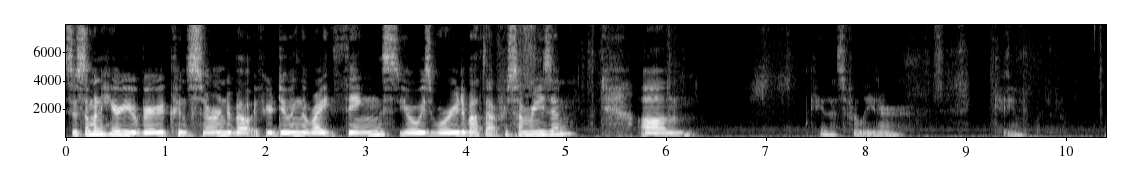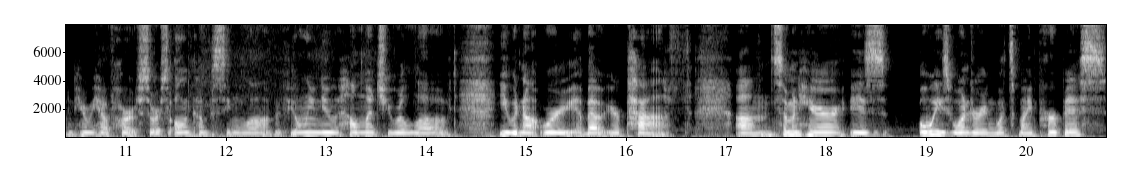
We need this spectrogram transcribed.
So someone here, you're very concerned about if you're doing the right things. You're always worried about that for some reason. Um, okay, that's for later. Okay. And here we have Heart of Source, all-encompassing love. If you only knew how much you were loved, you would not worry about your path. Um, someone here is always wondering, what's my purpose?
